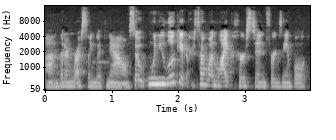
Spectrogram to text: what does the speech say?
um, that I'm wrestling with now. So when you look at someone like Hurston, for example,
